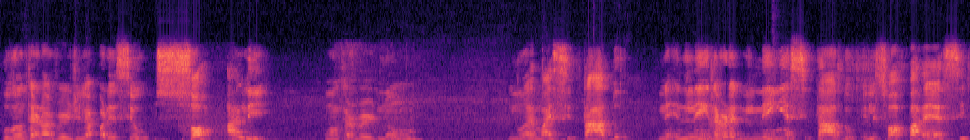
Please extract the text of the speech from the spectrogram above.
o Lanterna Verde ele apareceu só ali. O Lanterna Verde não, não é mais citado, nem, nem- na verdade ele nem é citado, ele só aparece.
